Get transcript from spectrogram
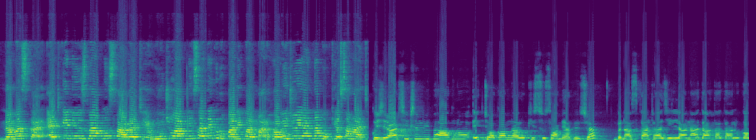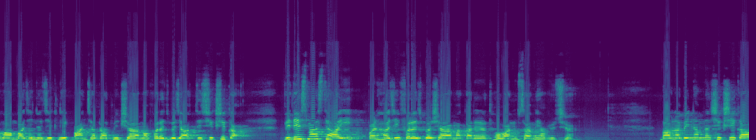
નમસ્કાર એચકે ન્યૂઝમાં આપનું સ્વાગત છે. હું છું આપની સાથે કૃપાલી પરમાર. હવે જોઈએ મુખ્ય સમાચાર. ગુજરાત શિક્ષણ વિભાગનો એક ચોંકાવનારો કિસ્સો સામે આવ્યો છે. બનાસકાંઠા જિલ્લાના દાંતા તાલુકામાં અંબાજી નજીકની પાંચા પ્રાથમિક શાળામાં ફરજ બજાવતી શિક્ષિકા વિદેશમાં સ્થાયી, પણ હજી ફરજ પર શાળામાં કાર્યરત હોવાનું સામે આવ્યું છે. ભાવનાબેન નામના શિક્ષિકા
